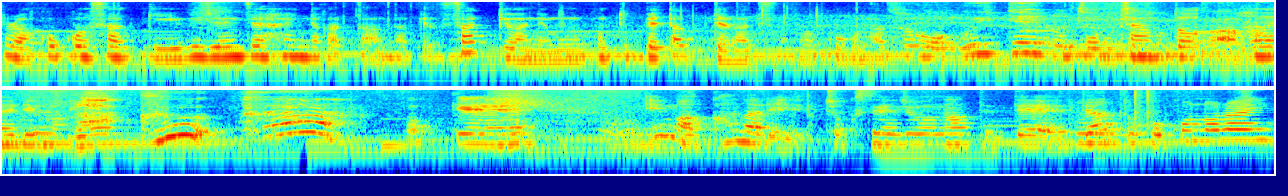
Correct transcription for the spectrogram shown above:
ほらここさっき指全然入んなかったんだけどさっきはねもうほんとベタってなってたからこうなってそう浮いてるのちゃんと。ちゃんと入ります。楽。オッケー。今かなり直線状になってて、であとここのライン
